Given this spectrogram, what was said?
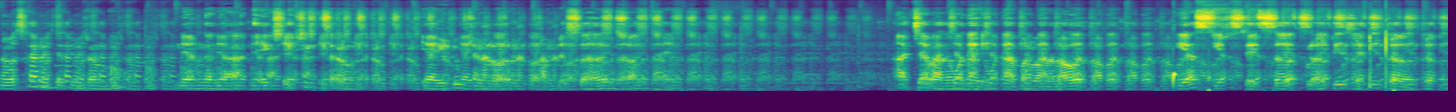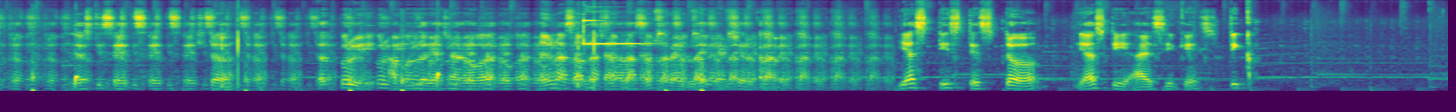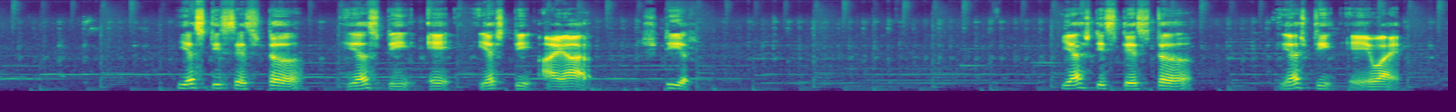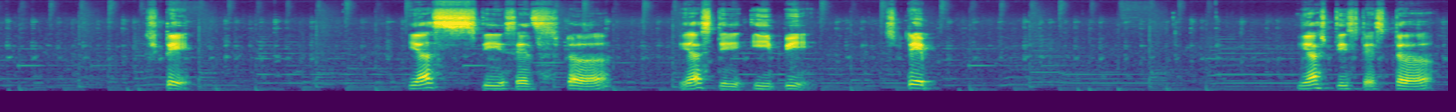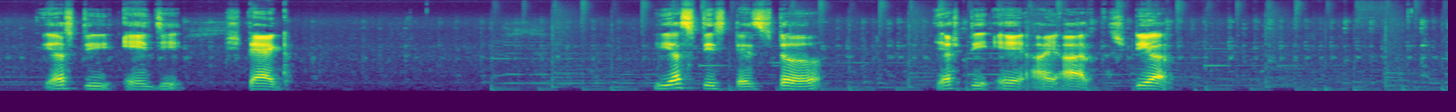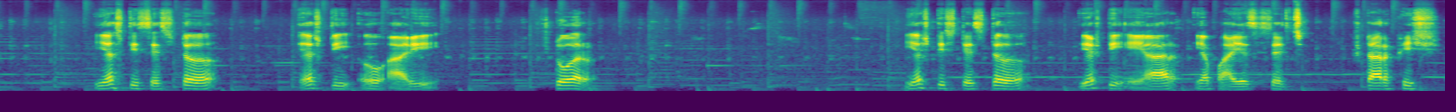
नमस्कार मित्रांनो. ज्ञानगंगा एक शैक्षणिक या युट्यूब चॅनलवर आपले सहज स्वागत आहे. आजच्या भागामध्ये आपण बघणार आहोत यस से स प्लस टी से ट यस टी से ट तत्पूर्वी आपण जर या चॅनलवर नवीन असाल तर चॅनलला सबस्क्राईब लाईक आणि शेअर करावे. S T test S T I C K stick. st says stir sta stir steer. St says stir stay. Stay st says stir step. Step st says stir stag stag ST tester STAIR steer ST sester STORE store ST tester STAR FISH starfish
